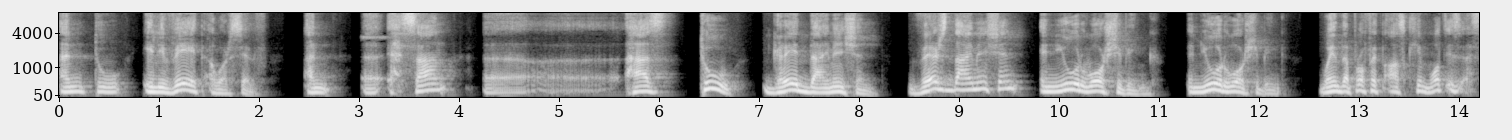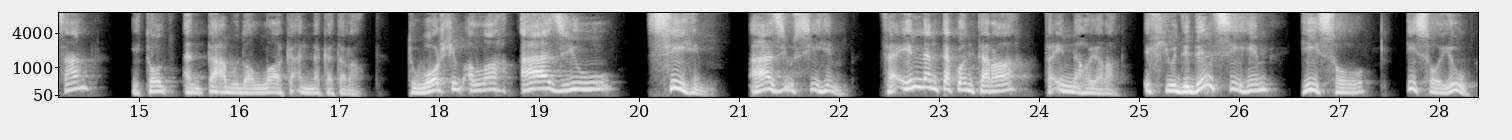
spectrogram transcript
and to elevate ourselves. And uh, ihsan uh, has two great dimension. First dimension in your worshiping, in your worshiping. When the Prophet asked him, what is ihsan? He told, أن تعبد الله كأنك تراه. To worship Allah as you see Him, as you see Him. فإن لم تكن تراه فإنه يراك. If you didn't see Him, He saw, He saw you.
